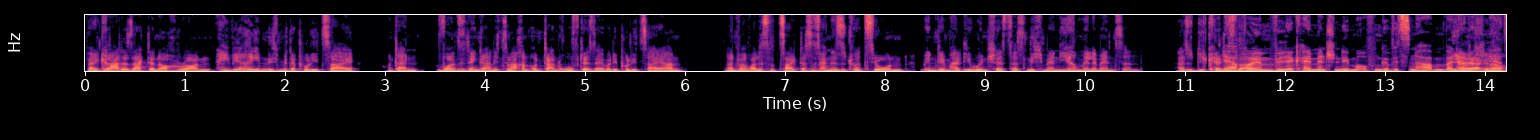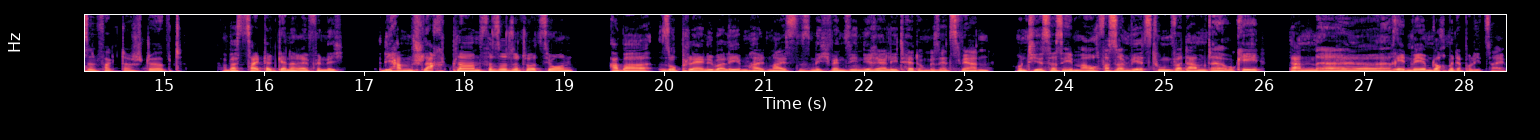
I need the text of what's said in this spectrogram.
weil gerade sagt er noch Ron, hey, wir reden nicht mit der Polizei. Und dann wollen sie denn gar nichts machen und dann ruft er selber die Polizei an. Einfach weil es so zeigt, das ist eine Situation, in dem halt die Winchesters nicht mehr in ihrem Element sind. Also die Kenzler. Ja, vor allem will er kein Menschenleben auf dem Gewissen haben, weil Ja, er ja, durch genau. einen Herzinfarkt da stirbt. Aber es zeigt halt generell, finde ich, die haben einen Schlachtplan für so Situationen, aber so Pläne überleben halt meistens nicht, wenn sie in die Realität umgesetzt werden. Und hier ist das eben auch, was sollen wir jetzt tun, verdammt, äh, okay, dann äh, reden wir eben doch mit der Polizei.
